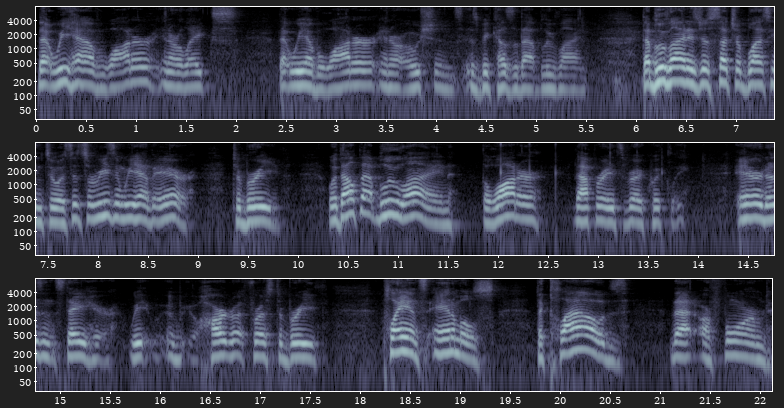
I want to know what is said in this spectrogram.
that we have water in our lakes, that we have water in our oceans, is because of that blue line. That blue line is just such a blessing to us. It's the reason we have air to breathe. Without that blue line, the water evaporates very quickly. Air doesn't stay here. We hard for us to breathe. Plants, animals, the clouds that are formed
